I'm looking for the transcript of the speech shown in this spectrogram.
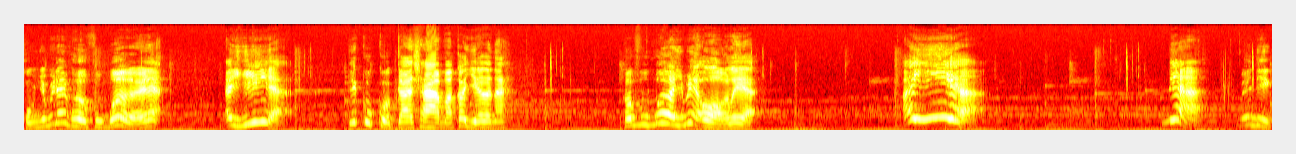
ผมยังไม่ได้เพอร์ฟูเมอร์เลยเนี่ย ไอ้เฮียที่กูกดกาชามาก็เยอะแล้วนะเพอร์ฟูเมอร์ยังไม่ออกเลยอะ ไอ้เหี้ยเนี่ยเมดิก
